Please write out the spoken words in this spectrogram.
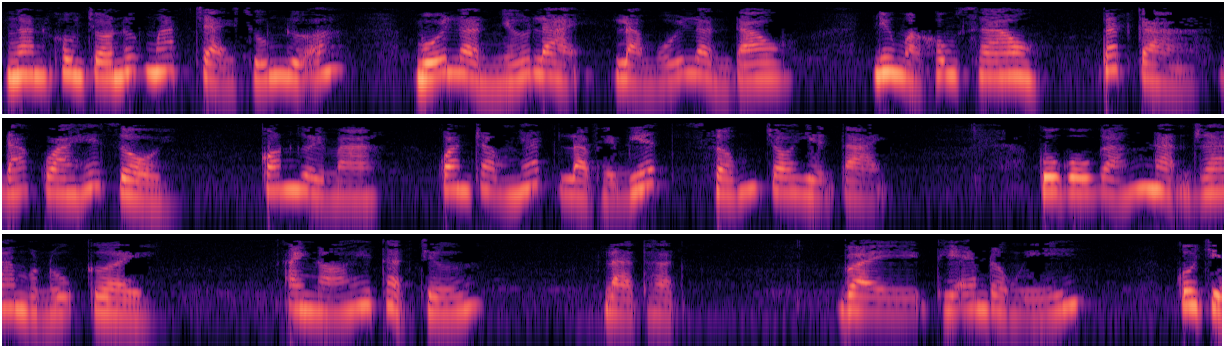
ngăn không cho nước mắt chảy xuống nữa. Mỗi lần nhớ lại là mỗi lần đau. Nhưng mà không sao, tất cả đã qua hết rồi. Con người mà, quan trọng nhất là phải biết sống cho hiện tại. Cô cố gắng nặn ra một nụ cười. Anh nói thật chứ? Là thật. Vậy thì em đồng ý. Cô chỉ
